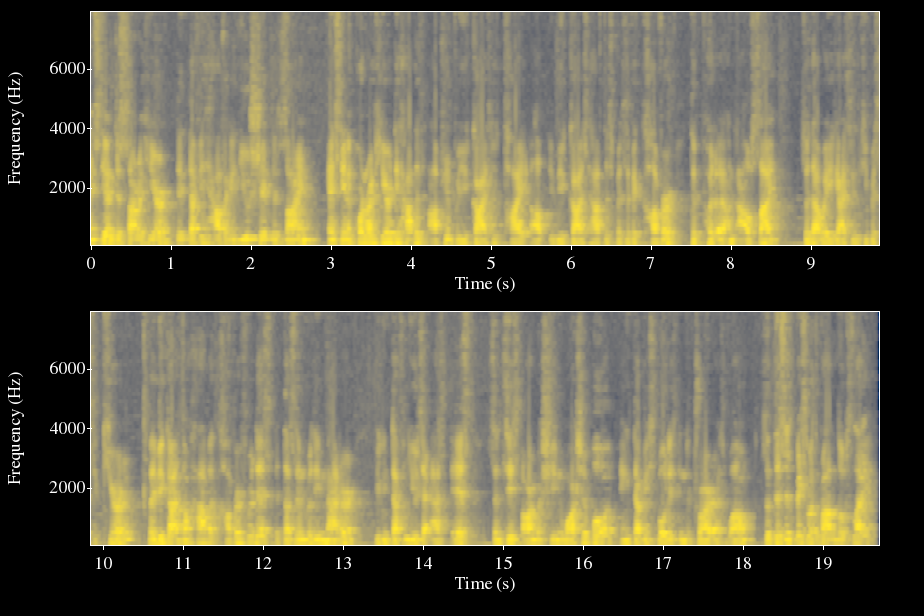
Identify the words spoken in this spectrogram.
And see on this side right here, they definitely have like a U-shaped design. And see in the corner right here, they have this option for you guys to tie up if you guys have the specific cover to put it on the outside so that way you guys can keep it secure. But if you guys don't have a cover for this, it doesn't really matter. You can definitely use it as is since these are machine washable and you definitely throw this in the dryer as well. So this is basically what the product looks like.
